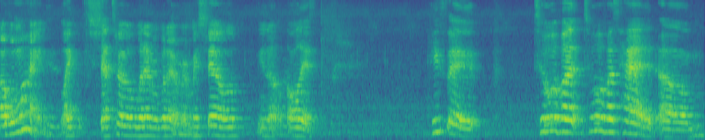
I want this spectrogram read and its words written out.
of a wine, Yeah. like Chateau, whatever, whatever, Michelle, you know, all this. He said two of us, two of us had um,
